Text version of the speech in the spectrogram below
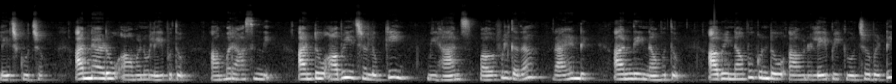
లేచి కూర్చో. అన్నాడు ఆమెను లేపుతూ. అమ్మ రాసింది. అంటూ అభి ఇచ్చిన లుక్కి మీ హ్యాండ్స్ పవర్ఫుల్ కదా? రాయండి అంది నవ్వుతూ. అవి నవ్వుకుంటూ ఆమెను లేపి కూర్చోబెట్టి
